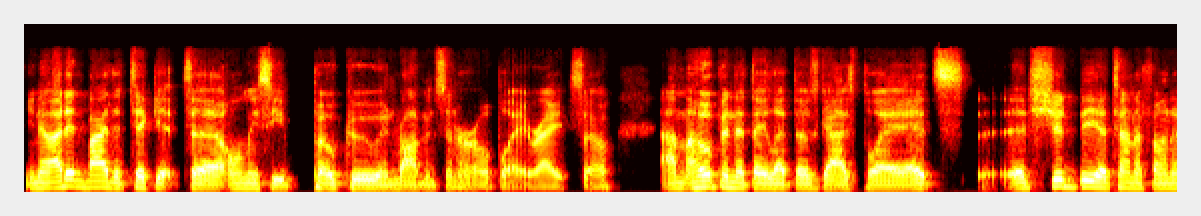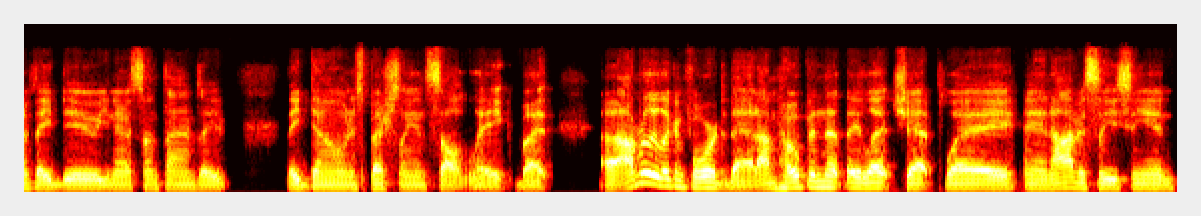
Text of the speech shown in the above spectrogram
you know, I didn't buy the ticket to only see Poku and Robinson Earl play, right? So I'm hoping that they let those guys play. It's it should be a ton of fun if they do. You know, sometimes they they don't, especially in Salt Lake. But uh, I'm really looking forward to that. I'm hoping that they let Chet play, and obviously seeing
